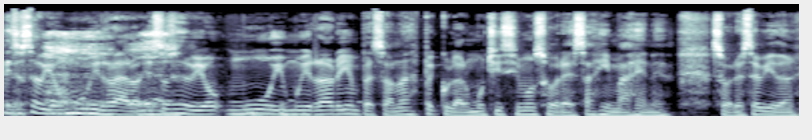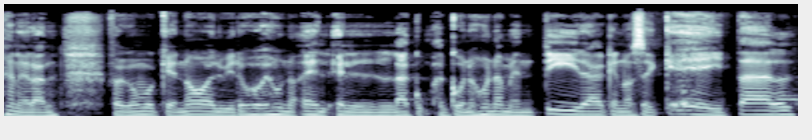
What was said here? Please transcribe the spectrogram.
eso se vio muy raro. Eso se vio muy, muy raro y empezaron a especular muchísimo sobre esas imágenes, sobre ese video en general. Fue como que no, el virus es una, el, el, la vacuna es una mentira, que no sé qué y tal.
